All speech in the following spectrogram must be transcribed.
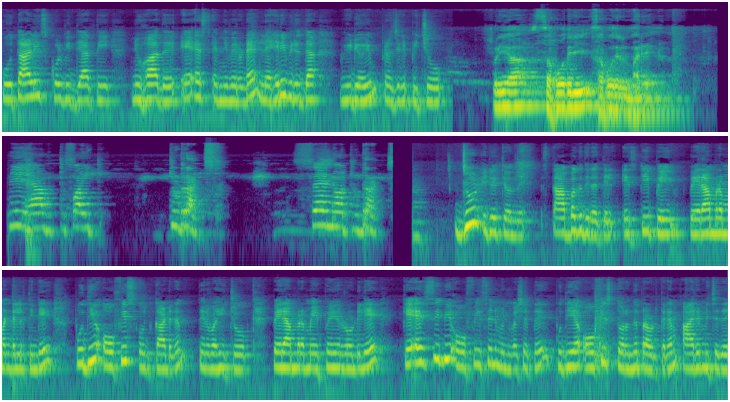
Koothali school വിദ്യാർത്ഥി നുഹാദ് എ എസ് എന്നിവരുടെ ലഹരി വിരുദ്ധ വീഡിയോയും പ്രചരിപ്പിച്ചു പ്രിയ സഹോദരി സഹോദരന്മാരെ We have to fight to drugs. Say no to drugs. June ഇരുപത്തിയൊന്ന് സ്ഥാപക ദിനത്തിൽ എസ് ഡി പി പേരാമ്പ്ര മണ്ഡലത്തിന്റെ പുതിയ ഓഫീസ് ഉദ്ഘാടനം നിർവഹിച്ചു. പേരാമ്പ്ര മേപ്പയർ റോഡിലെ കെ എസ് സി ബി ഓഫീസിന് മുൻവശത്ത് പുതിയ ഓഫീസ് തുറന്ന് പ്രവർത്തനം ആരംഭിച്ചത്.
